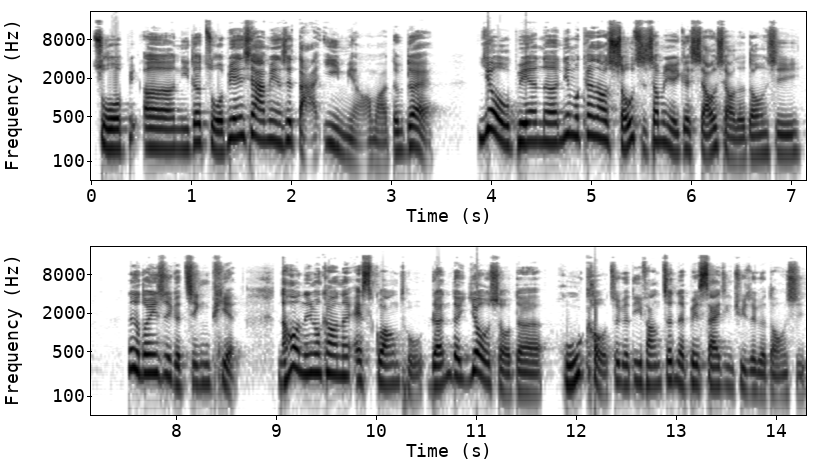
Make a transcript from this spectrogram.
左边呃，你的左边下面是打疫苗嘛，对不对？右边呢，你有没有看到手指上面有一个小小的东西？那个东西是一个晶片。然后你有没有看到那个 X 光图？人的右手的虎口这个地方真的被塞进去这个东西？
